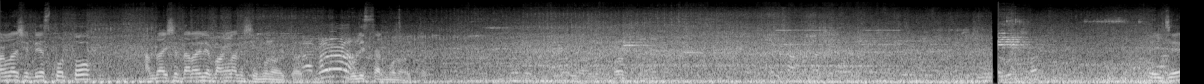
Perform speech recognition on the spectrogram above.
বাংলাদেশি ড্রেস করতো আমরা এসে দাঁড়াইলে বাংলাদেশি মনে হইতো। গুলিস্তান মনে হইতো। এই যে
